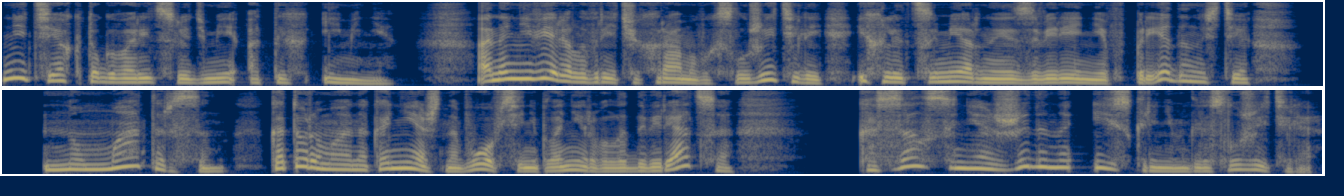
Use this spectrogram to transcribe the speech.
ни тех, кто говорит с людьми от их имени. Она не верила в речи храмовых служителей, их лицемерные заверения в преданности, но Маттерсон, которому она, конечно, вовсе не планировала доверяться, казался неожиданно искренним для служителя.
